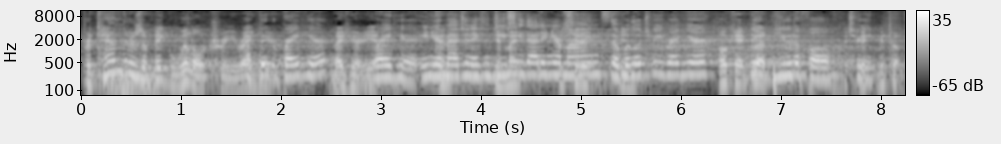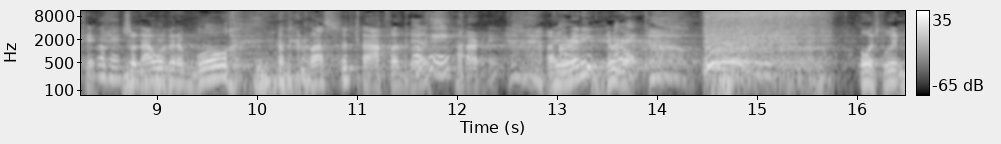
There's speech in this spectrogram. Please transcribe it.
Pretend there's a big willow tree right here. Right here? Right here, yeah. Right here. In your Can- imagination, do you my- see that in your you the- mind? The, in- willow tree right here? Okay, Big, good. beautiful tree. big- big- okay. Okay. So now we're going to blow across the top of this. Okay. All right. Are you All ready? right. Here we All go. right. Oh, it's doing.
